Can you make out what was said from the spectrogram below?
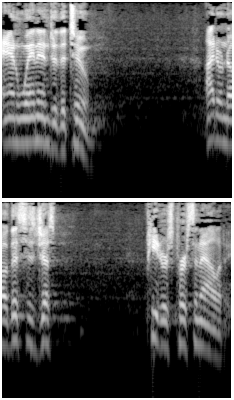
and went into the tomb. I don't know. This is just Peter's personality.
